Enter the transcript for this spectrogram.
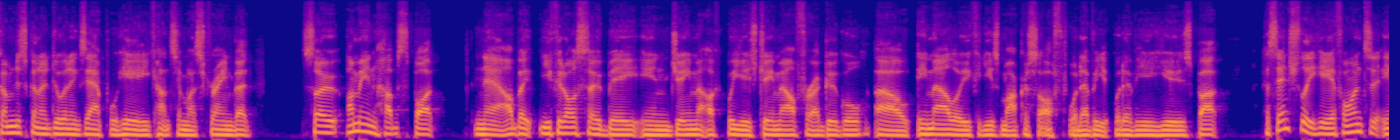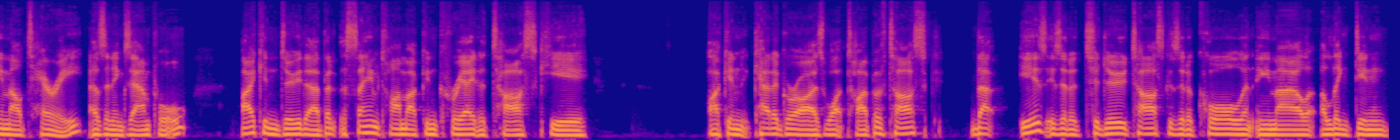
I'm just going to do an example here. You can't see my screen, but so I'm in HubSpot now, but you could also be in Gmail. We use Gmail for our Google our email, or you could use Microsoft, whatever you, whatever you use. But essentially, here, if I wanted to email Terry as an example, I can do that. But at the same time, I can create a task here I can categorize what type of task that is. Is it a to do task? Is it a call, an email, a LinkedIn,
